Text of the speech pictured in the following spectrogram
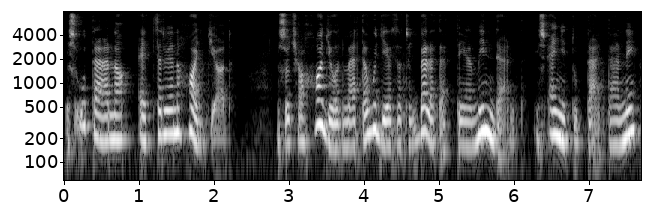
és utána egyszerűen hagyjad. És hogyha hagyod, mert te úgy érzed, hogy beletettél mindent, és ennyit tudtál tenni,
